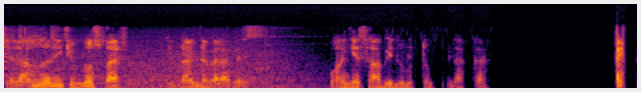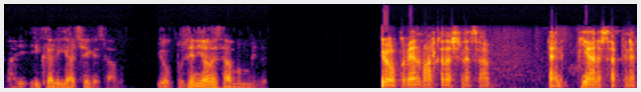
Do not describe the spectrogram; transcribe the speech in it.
Selamünaleyküm dostlar. İbrahim'le beraberiz. Bu hangi hesabıydı unuttum. Bir dakika. Ay. Hikari gerçek hesabı. Yok bu senin yan hesabın mıydı? Yok bu benim arkadaşın hesabı. Yani yan hesap benim.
